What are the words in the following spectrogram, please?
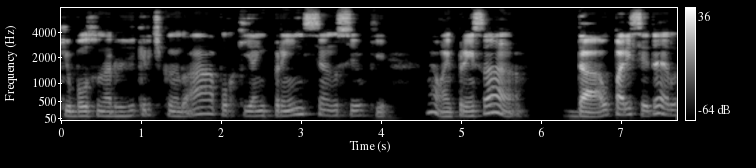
que o Bolsonaro vive criticando. Ah, porque a imprensa não sei o que. Não, a imprensa dá o parecer dela.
